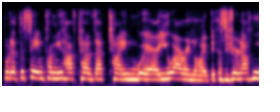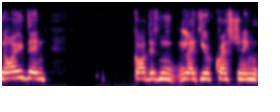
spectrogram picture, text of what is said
But at the same time, you have to have that time where you are annoyed because if you're not annoyed, then God doesn't like you're questioning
